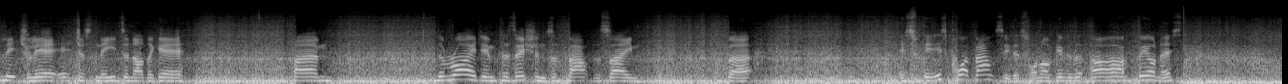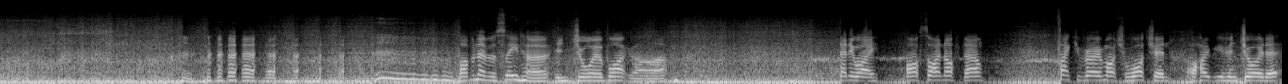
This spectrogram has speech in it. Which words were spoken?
literally it. It just needs another gear. Um, the riding position's about the same but it's, it is quite bouncy this one. I'll give it I'll be honest. I've never seen her enjoy a bike like that. Anyway I'll sign off now. Thank you very much for watching. I hope you've enjoyed it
